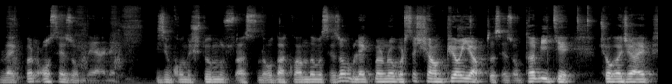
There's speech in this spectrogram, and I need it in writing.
Blackburn o sezonda yani bizim konuştuğumuz aslında odaklandığımız sezon Blackburn Rovers'ı şampiyon yaptığı sezon. Tabii ki çok acayip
